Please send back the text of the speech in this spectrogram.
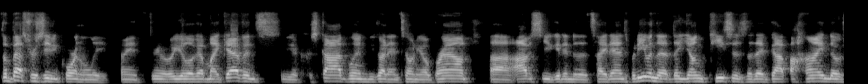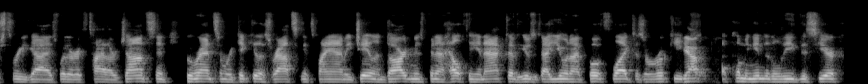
the best receiving corps in the league. I mean, you, know, you look at Mike Evans, you got Chris Godwin, you got Antonio Brown. Uh, obviously, you get into the tight ends, but even the, the young pieces that they've got behind those three guys, whether it's Tyler Johnson, who ran some ridiculous routes against Miami, Jaelon Darden has been a healthy and active. He was a guy you and I both liked as a rookie Yep. uh, coming into the league this year.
